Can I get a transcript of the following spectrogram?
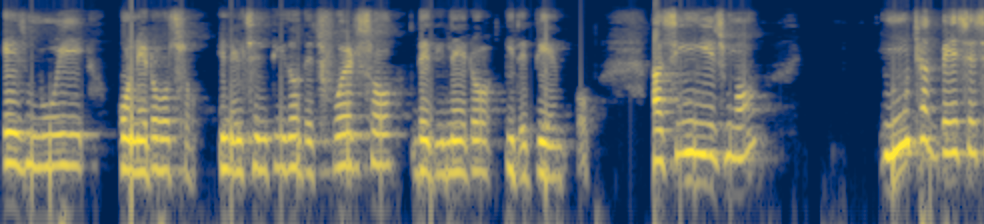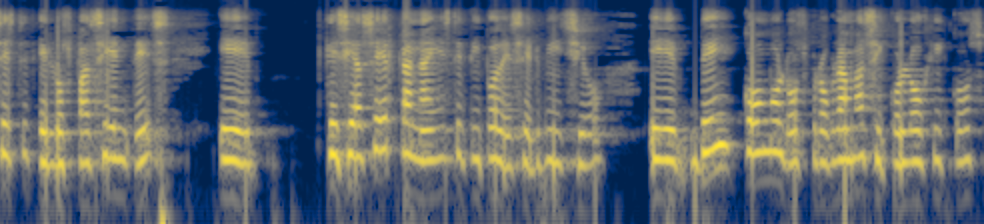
es muy oneroso. en el sentido de esfuerzo, de dinero y de tiempo. Asimismo, muchas veces este, eh, los pacientes eh, que se acercan a este tipo de servicio eh, ven cómo los programas psicológicos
